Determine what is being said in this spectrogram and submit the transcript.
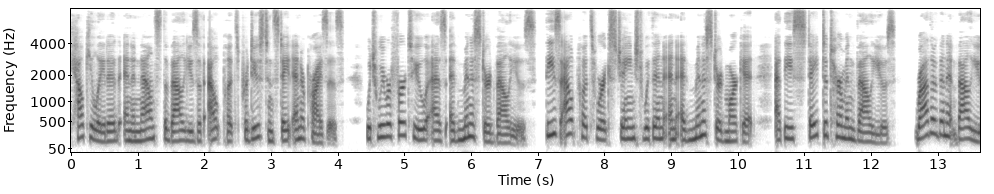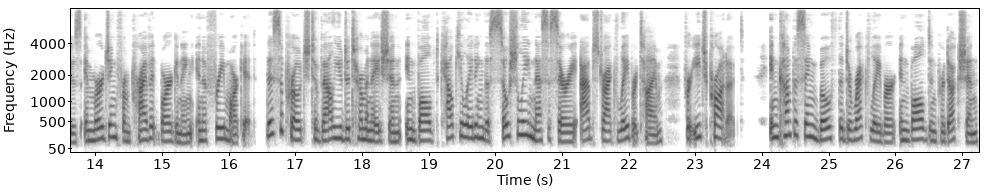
calculated, and announced the values of outputs produced in state enterprises, which we refer to as administered values. These outputs were exchanged within an administered market at these state determined values rather than at values emerging from private bargaining in a free market. This approach to value determination involved calculating the socially necessary abstract labor time for each product, encompassing both the direct labor involved in production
